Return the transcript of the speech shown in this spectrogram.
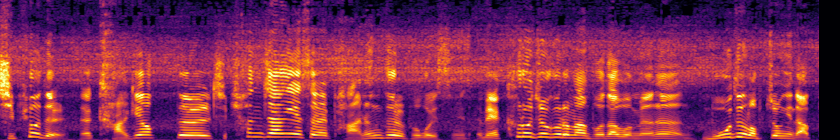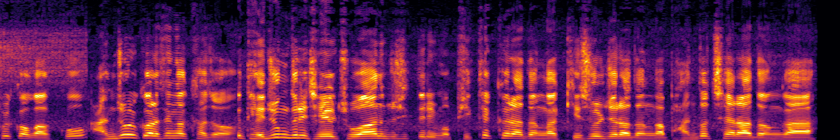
지표들, 가격들, 현장에서의 반응들을 보고 있습니다. 매크로적으로만 보다 보면은 모든 업종이 나쁠 것 같고 안 좋을 거라 생각하죠. 대중들이 제일 좋아하는 주식들이 뭐 빅테크라던가 기술주라던가 반도체라던가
